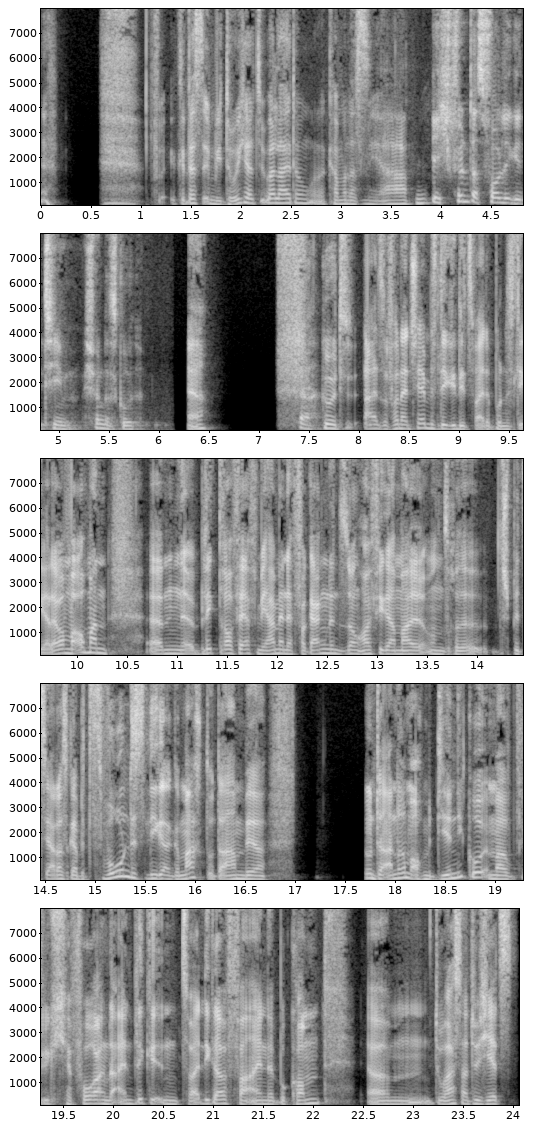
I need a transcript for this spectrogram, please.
geht das irgendwie durch als Überleitung oder kann man das? Ja, ich finde das voll legitim. Ich finde das gut. Ja. Ja. Gut, also von der Champions League in die zweite Bundesliga. Da wollen wir auch mal einen ähm, Blick drauf werfen. Wir haben ja in der vergangenen Saison häufiger mal unsere Spezialausgabe Bundesliga gemacht und da haben wir unter anderem auch mit dir, Nico, immer wirklich hervorragende Einblicke in Zweitliga-Vereine bekommen. Ähm, du hast natürlich jetzt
